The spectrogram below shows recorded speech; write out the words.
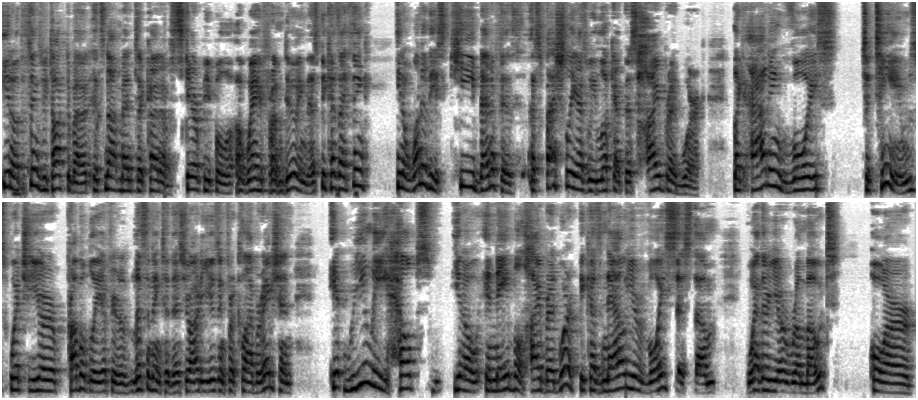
you know the things we talked about, it's not meant to kind of scare people away from doing this because I think you know one of these key benefits, especially as we look at this hybrid work, like adding voice to Teams, which you're probably, if you're listening to this, you're already using for collaboration. It really helps, you know, enable hybrid work because now your voice system, whether you're remote or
